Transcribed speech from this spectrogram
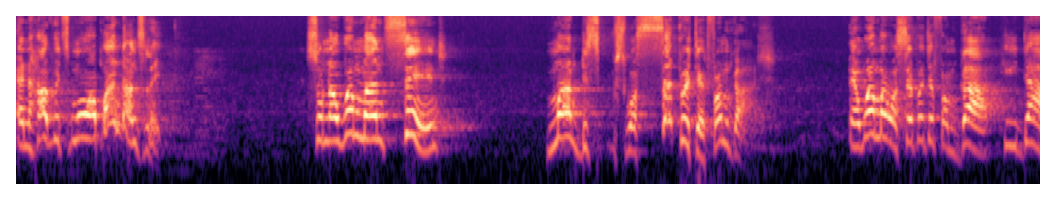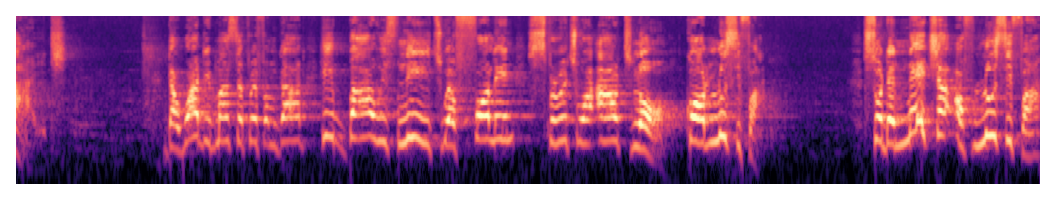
and have it more abundantly. So now, when man sinned, man was separated from God. And when man was separated from God, he died. That why did man separate from God? He bowed his knee to a fallen spiritual outlaw called Lucifer. So the nature of Lucifer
